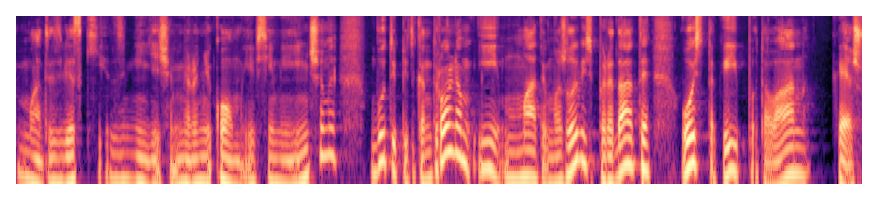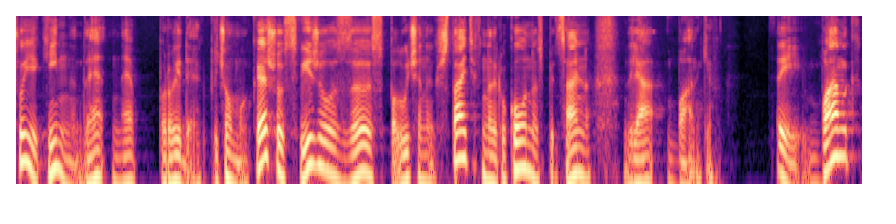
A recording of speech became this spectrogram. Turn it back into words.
мати зв'язки з Мідічем, Міронюком і всіми іншими, бути під контролем і мати можливість передати ось такий потован кешу, який ніде не пройде. Причому кешу свіжого з Сполучених Штатів, надруковано спеціально для банків. Цей банк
